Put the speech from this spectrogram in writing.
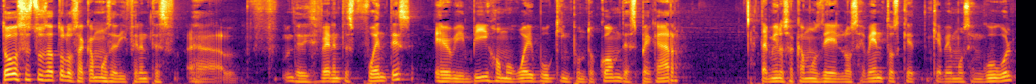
Todos estos datos los sacamos de diferentes, ah, de diferentes fuentes, Airbnb, HomeAway, Booking.com, Despegar. También los sacamos de los eventos que, vemos en Google,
